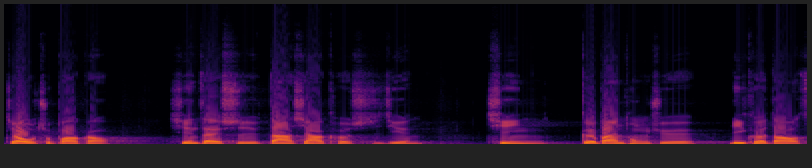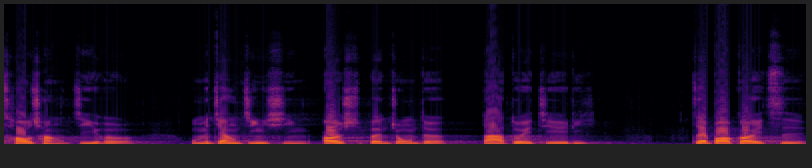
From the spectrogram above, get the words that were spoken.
教务处报告，现在是大下课时间，请各班同学立刻到操场集合。我们将进行二十分钟的大队接力。再报告一次，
